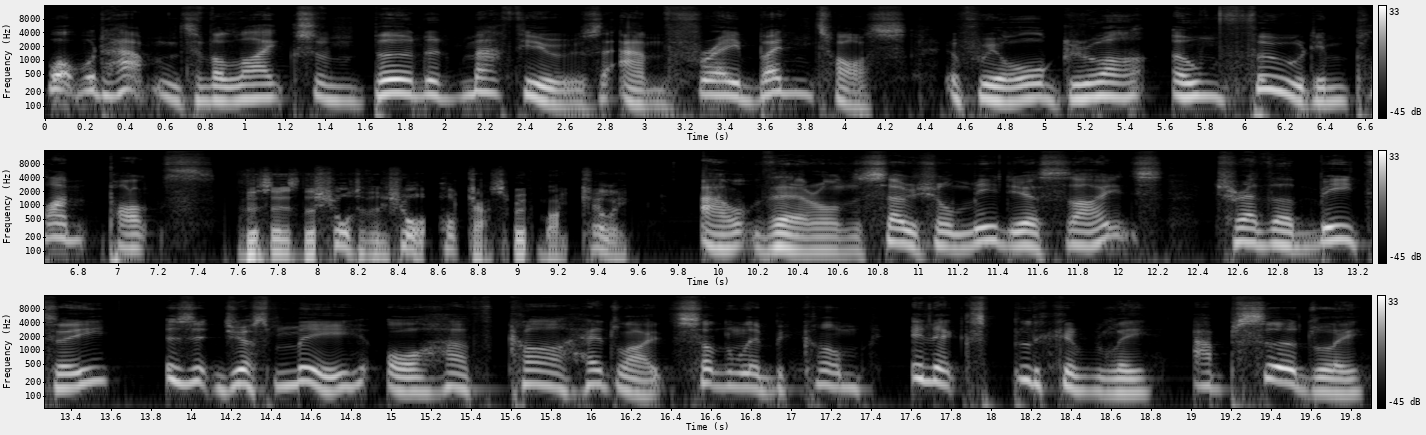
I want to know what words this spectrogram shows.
What would happen to the likes of Bernard Matthews and Fray Bentos if we all grew our own food in plant pots? This is the Shorter Than Short podcast with Mike Kelly. Out there on social media sites, Trevor Beattie, is it just me or have car headlights suddenly become inexplicably, absurdly,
